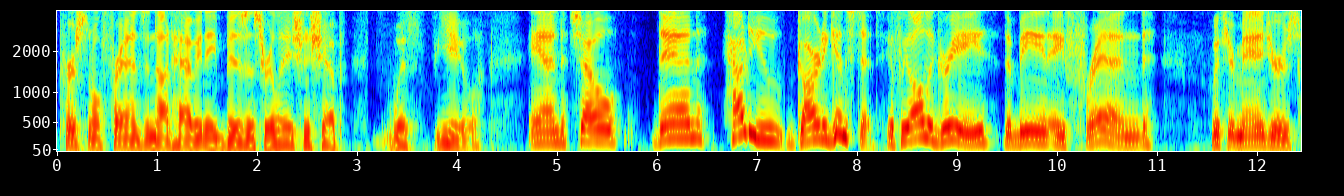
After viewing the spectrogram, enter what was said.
personal friends and not having a business relationship with you. And so then how do you guard against it? If we all agree that being a friend with your manager is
